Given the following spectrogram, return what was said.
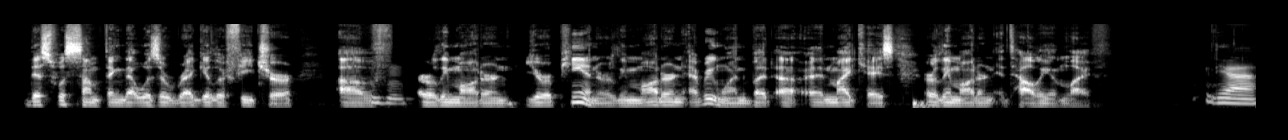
this was something that was a regular feature of mm-hmm. early modern European, early modern everyone, but uh, in my case, early modern Italian life. Yeah,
